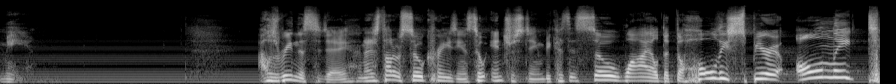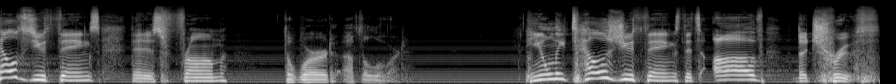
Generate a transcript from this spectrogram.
me. I was reading this today and I just thought it was so crazy and so interesting because it's so wild that the Holy Spirit only tells you things that is from the word of the Lord. He only tells you things that's of the truth.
